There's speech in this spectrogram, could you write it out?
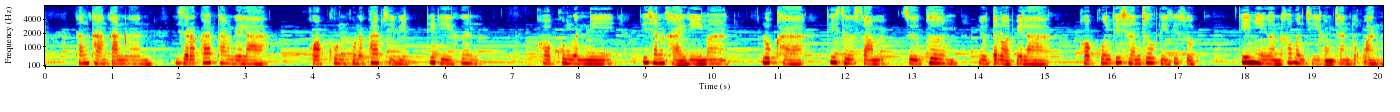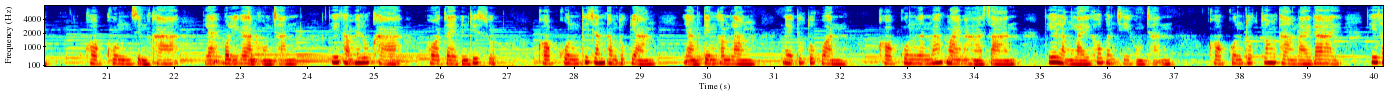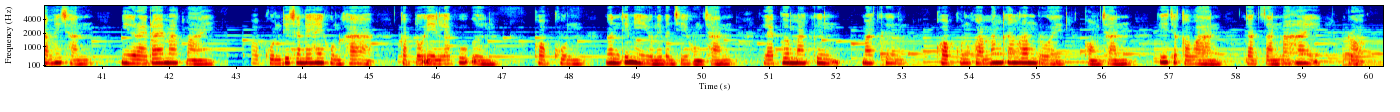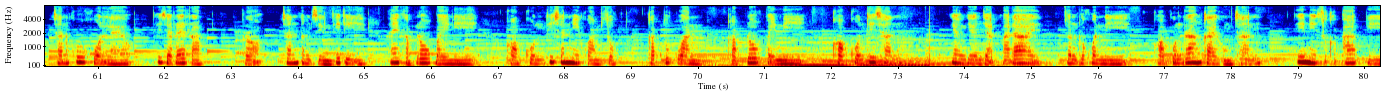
ทั้งทางการเงิน อิสรภาพทางเวลา ขอบคุณคุณภาพชีวิตที่ดีขึ้น ขอบคุณวันนี้ที่ฉันขายดีมาก ลูกค้าที่ซื้อซ้ำซื้อเพิ่มอยู่ตลอดเวลา ขอบคุณที่ฉันโชคดีที่สุด ที่มีเงินเข้าบัญชีของฉันทุกวัน ขอบคุณสินค้าและบริการของฉัน ที่ทำให้ลูกค้าพอใจเป็นที่สุด ขอบคุณที่ฉันทำทุกอย่างอย่างเต็มกำลังในทุกๆวัน ขอบคุณเงินมากมายมหาศาล ที่หลั่งไหลเข้าบัญชีของฉัน ขอบคุณทุกช่องทางรายได้ ที่ทำให้ฉันมีรายได้มากมาย ขอบคุณที่ฉันได้ให้คุณค่า กับตัวเองและผู้อื่น ขอบคุณเงินที่มีอยู่ในบัญชีของฉัน และเพิ่มมากขึ้นมากขึ้น ขอบคุณความมั่งคั่งร่ำรวยของฉัน ที่จักรวาลจัดสรรมาให้ เพราะฉันคู่ควรแล้วที่จะได้รับ เพราะฉันทำสิ่งที่ดีให้กับโลกใบนี้ ขอบคุณที่ฉันมีความสุขกับทุกวันกับโลกใบนี้ ขอบคุณที่ฉันยังยืนหยัดมาได้ จนทุกวันนี้ขอบคุณร่างกายของฉัน ที่มีสุขภาพดี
